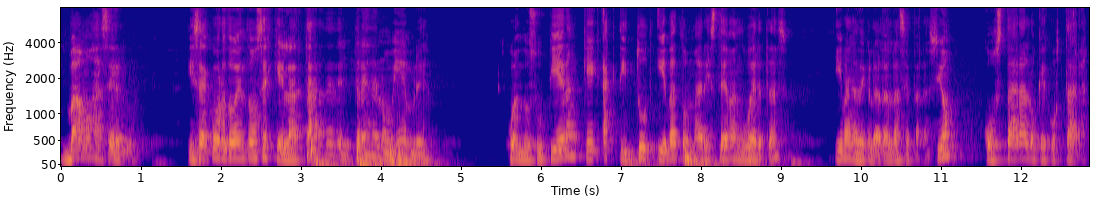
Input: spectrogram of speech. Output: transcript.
vamos a hacerlo. Y se acordó entonces que la tarde del 3 de noviembre, cuando supieran qué actitud iba a tomar Esteban Huertas, Iban a declarar la separación, costara lo que costara.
